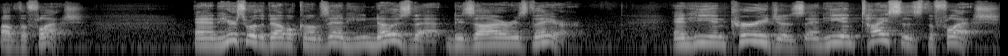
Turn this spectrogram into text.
of the flesh. And here's where the devil comes in. He knows that desire is there. And he encourages and he entices the flesh.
